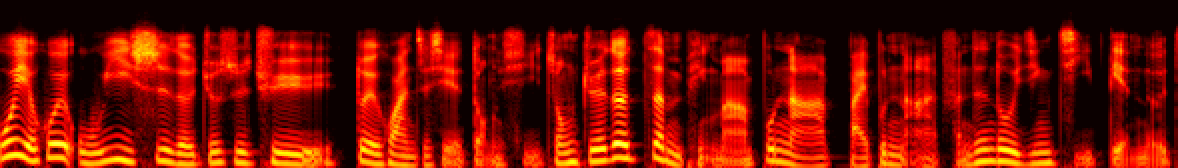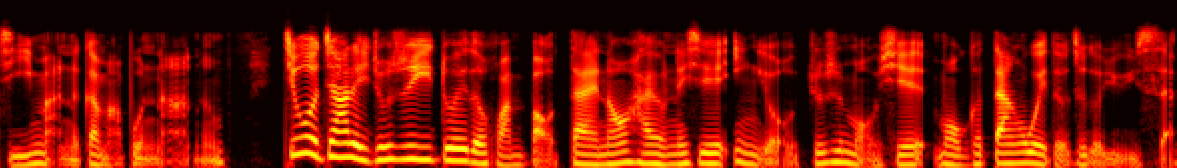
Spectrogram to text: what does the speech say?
我也会无意识的，就是去兑换这些东西，总觉得赠品嘛，不拿白不拿，反正都已经集点了，集满了，干嘛不拿呢？结果家里就是一堆的环保袋，然后还有那些印有就是某些某个单位的这个雨伞，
